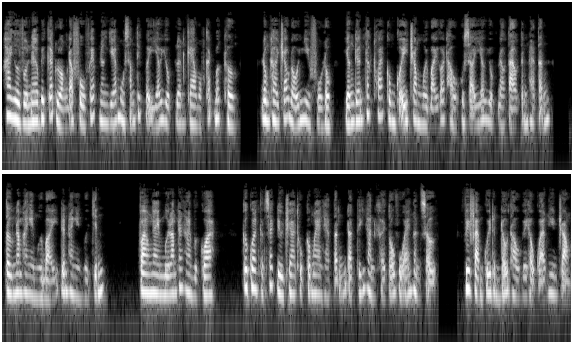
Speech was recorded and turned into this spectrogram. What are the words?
Hai người vừa nêu biết kết luận đã phù phép nâng giá mua sắm thiết bị giáo dục lên cao một cách bất thường, đồng thời trao đổi nhiều phụ lục dẫn đến thất thoát cung quỹ trong 17 gói thầu của Sở Giáo dục Đào tạo tỉnh Hà Tĩnh từ năm 2017 đến 2019. Vào ngày 15 tháng 2 vừa qua, cơ quan cảnh sát điều tra thuộc Công an Hà Tĩnh đã tiến hành khởi tố vụ án hình sự vi phạm quy định đấu thầu gây hậu quả nghiêm trọng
